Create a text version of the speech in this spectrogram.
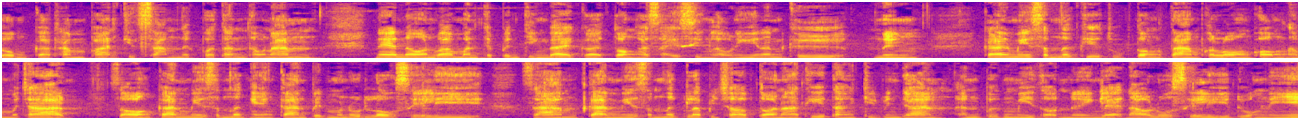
ทรงกระทำผ่านจิตสามนึกเพระท่านเท่านั้น แน่นอนว่ามันจะเป็นจริงได้ก็ต้องอาศัยสิ่งเหล่านี้นั่นคือ 1. การมีสำนึกที่ถูกต้องตามคลองของธรรมชาติ 2. การมีสำนึกแห่งการเป็นมนุษย์โลกเสรี 3. การมีสำนึกรับผิดชอบต่อหน้าที่ทางจิตวิญญาณ อันพึงมีต่อเนงและดาวโลกเสรีดวงนี้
